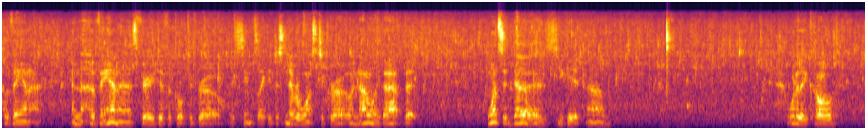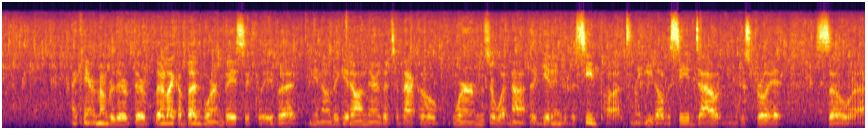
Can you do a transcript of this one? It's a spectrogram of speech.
Havana. And the Havana is very difficult to grow. It seems like it just never wants to grow. And not only that, but once it does, you get um, what are they called? I can't remember. They're they're they're like a budworm basically, but you know they get on there, the tobacco worms or whatnot that get into the seed pods and they eat all the seeds out and destroy it. So uh,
